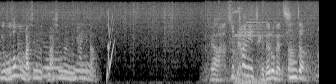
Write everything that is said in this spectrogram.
이거 무조건 맛있는 맛있는 향이다. 야, 수창이 제대로 뱄다. 진짜.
